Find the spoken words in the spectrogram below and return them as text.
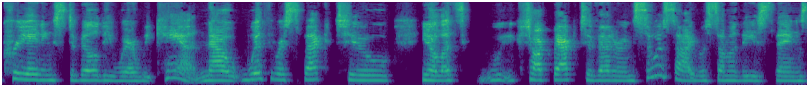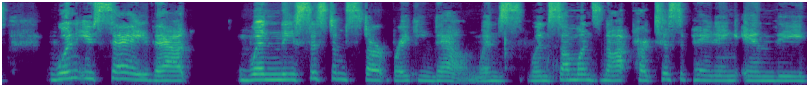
creating stability where we can. Now with respect to you know let's we talk back to veteran suicide with some of these things. Wouldn't you say that when these systems start breaking down when when someone's not participating in the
